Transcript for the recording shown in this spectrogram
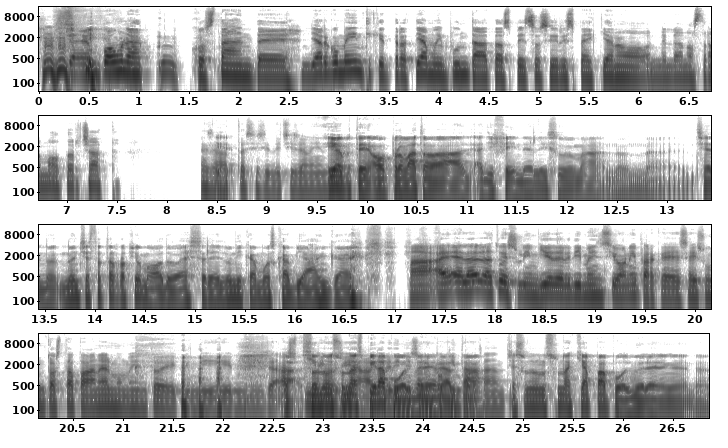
Cioè, è un po' una costante. Gli argomenti che trattiamo in puntata spesso si rispecchiano nella nostra Motorchat. Esatto, sì, sì, decisamente. Io ho provato a, a difenderli su, ma non, cioè, non- non c'è stato proprio modo essere l'unica mosca bianca. Ma è- è la, la tua è sull'invio delle dimensioni perché sei su un tostapane al momento e quindi mm, No, sono su un aspirapolvere in realtà, cioè, sono su una chiappapolvere, eh, da-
